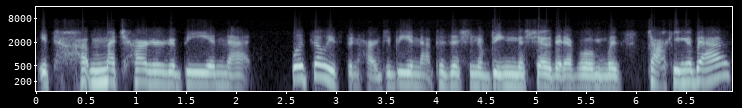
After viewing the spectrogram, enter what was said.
it's h- much harder to be in that. Well, it's always been hard to be in that position of being the show that everyone was talking about.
